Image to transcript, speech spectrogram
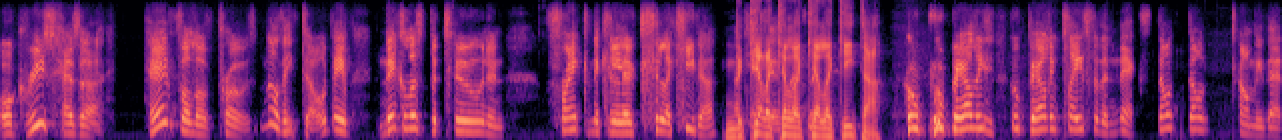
oh, Greece has a handful of pros. No, they don't. They have Nicolas Batum and Frank Nikilakita, Killa who who barely who barely plays for the Knicks. Don't don't tell me that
